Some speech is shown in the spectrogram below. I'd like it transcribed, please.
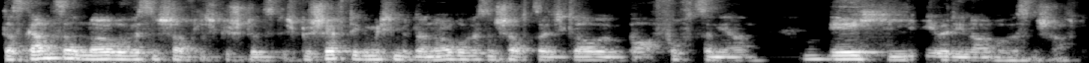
Das Ganze neurowissenschaftlich gestützt. Ich beschäftige mich mit der Neurowissenschaft seit, ich glaube, boah, 15 Jahren. Mhm. Ich liebe die Neurowissenschaft.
